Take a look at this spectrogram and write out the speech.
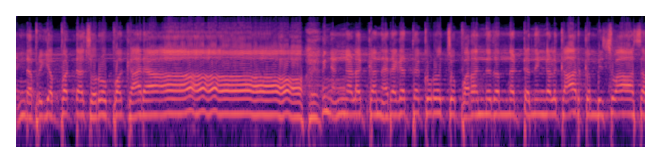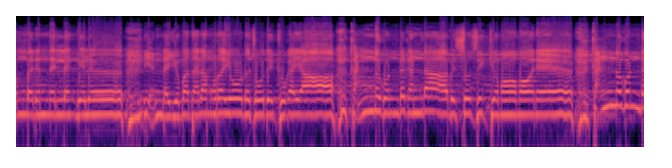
എന്റെ പ്രിയപ്പെട്ട ചെറുപ്പക്കാരാ ഞങ്ങളൊക്കെ നരകത്തെ കുറിച്ച് പറഞ്ഞു തന്നിട്ട് നിങ്ങൾക്ക് ആർക്കും വിശ്വാസം വരുന്നില്ലെങ്കിൽ എന്റെ യുവതലമുറയോട് ചോദിക്കുകയാ കണ്ണുകൊണ്ട് കണ്ടാ വിശ്വസിക്കുമോ മോനെ? കണ്ണുകൊണ്ട്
